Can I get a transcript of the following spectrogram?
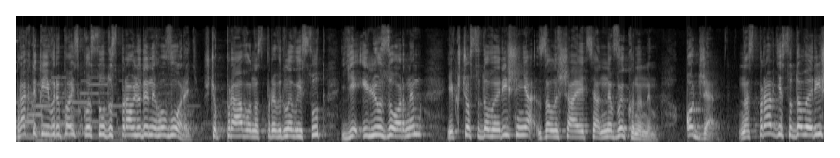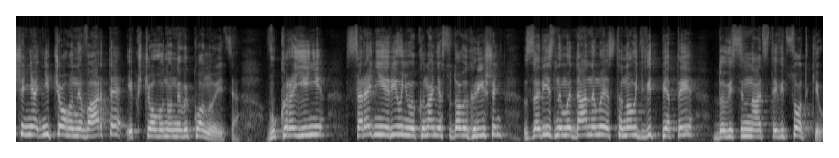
Практика Європейського суду з прав людини говорить, що право на справедливий суд є ілюзорним, якщо судове рішення залишається невиконаним. Отже, насправді судове рішення нічого не варте, якщо воно не виконується. В Україні середній рівень виконання судових рішень за різними даними становить від 5 до 18%.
